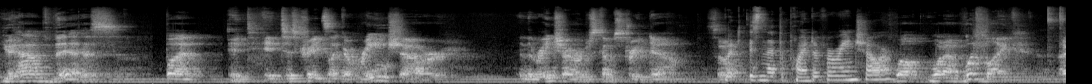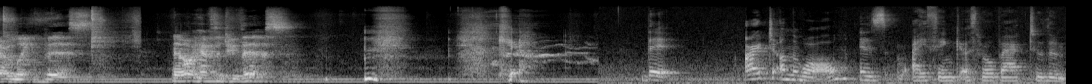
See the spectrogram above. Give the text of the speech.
you have this, but it, it just creates like a rain shower, and the rain shower just comes straight down. So, But isn't that the point of a rain shower? well, what I would like, I would like this. Now I have to do this. Yeah. The art on the wall is, I think, a throwback to the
